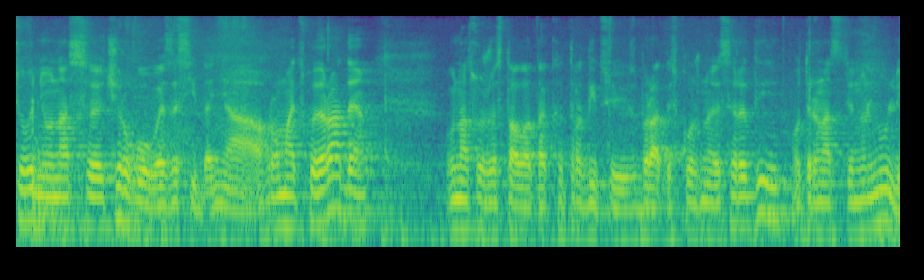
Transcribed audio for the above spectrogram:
Сьогодні у нас чергове засідання громадської ради. У нас вже стало так традицією збиратись кожної середи о 13.00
